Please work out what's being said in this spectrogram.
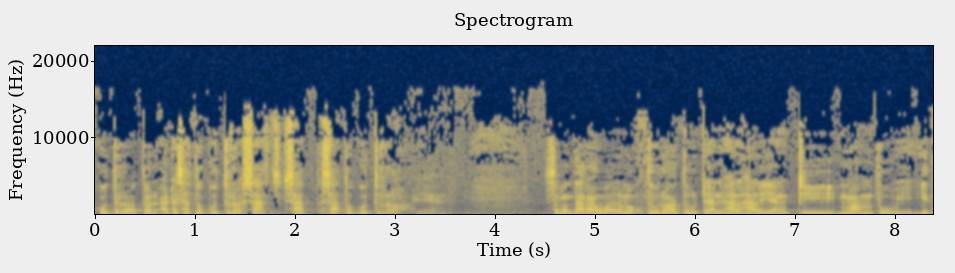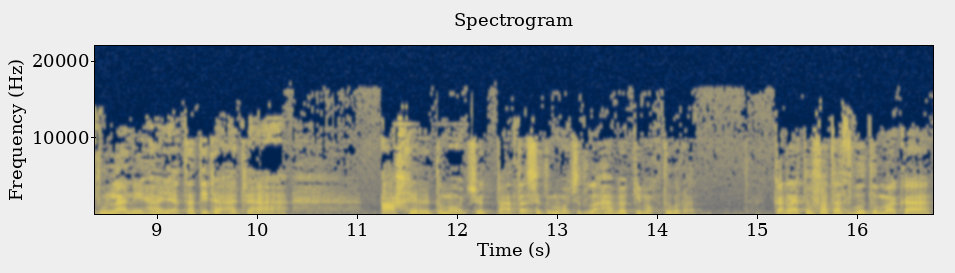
Kudrotun ada satu kudroh Satu kudroh ya. Sementara wal muqduratu dan hal-hal yang dimampui itu nihayata tidak ada. Akhir itu mewujud, batas itu mewujud laha bagi makdurat. Karena itu fatat butuh maka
